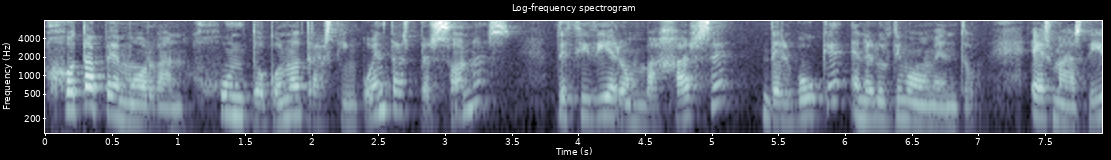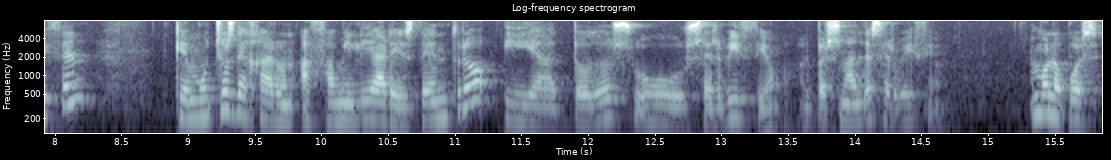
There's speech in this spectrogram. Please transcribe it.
JP Morgan, junto con otras 50 personas, decidieron bajarse del buque en el último momento. Es más, dicen que muchos dejaron a familiares dentro y a todo su servicio, al personal de servicio. Bueno, pues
